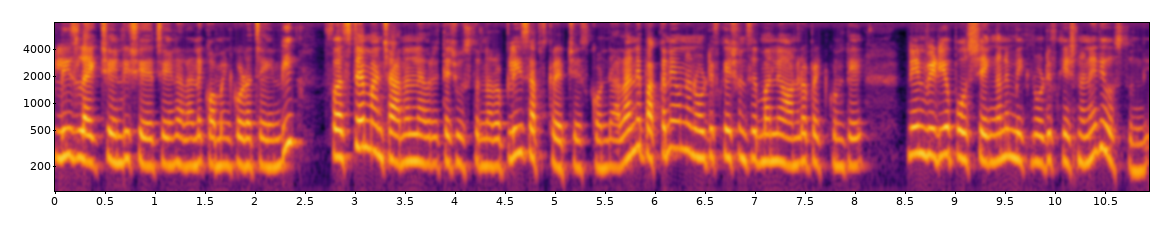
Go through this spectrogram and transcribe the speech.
ప్లీజ్ లైక్ చేయండి షేర్ చేయండి అలానే కామెంట్ కూడా చేయండి. ఫస్ట్ టైం మన ఛానల్ని ఎవరైతే చూస్తున్నారో ప్లీజ్ సబ్స్క్రైబ్ చేసుకోండి. అలానే పక్కనే ఉన్న నోటిఫికేషన్ సిమ్మల్ని ఆన్లో పెట్టుకుంటే నేను వీడియో పోస్ట్ చేయగానే మీకు నోటిఫికేషన్ అనేది వస్తుంది.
